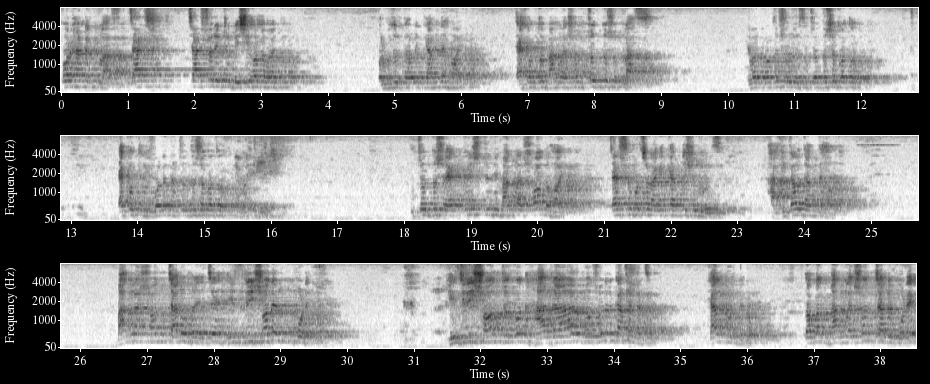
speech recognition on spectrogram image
Four hundred plus. চার চারশোর একটু বেশি হবে হয়তো। বলব তাহলে কেমনে হয়? এখন তো বাংলা সন চোদ্দশো প্লাস এবার কত শুরু হয়েছে? চোদ্দশো কত? একত্রিশ বলে না, চোদ্দশো কত? চোদ্দশো একত্রিশ যদি বাংলা সদ হয়, চারশো বছর আগে কেমনে শুরু হয়েছে? হ্যাঁ এটাও জানতে হবে। বাংলা সদ চালু হয়েছে হিজরি সদের উপরে। হিজরি সদ যখন হাজার বছরের কাছাকাছি, খেয়াল করবেন তখন বাংলা সদ চালু করে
